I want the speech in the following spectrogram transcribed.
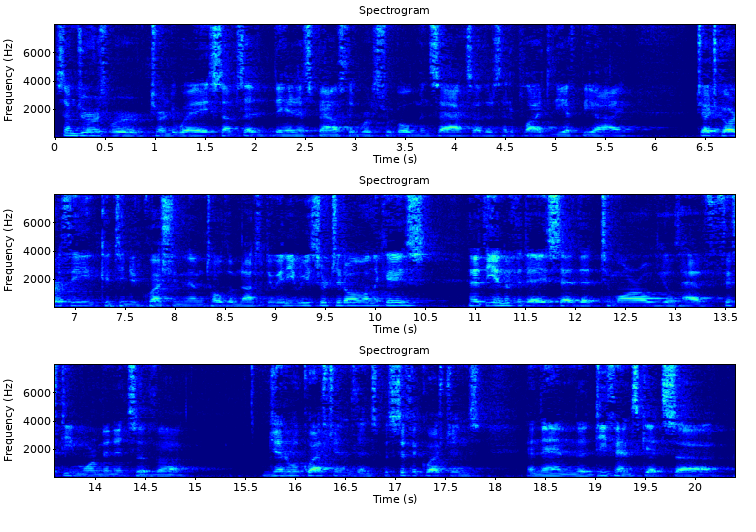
some jurors were turned away. Some said they had a spouse that works for Goldman Sachs. Others had applied to the FBI. Judge Gardephe continued questioning them, told them not to do any research at all on the case, and at the end of the day said that tomorrow he'll have 15 more minutes of uh, general questions and specific questions, and then the defense gets uh,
